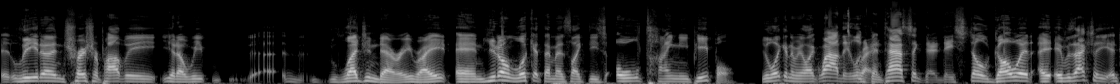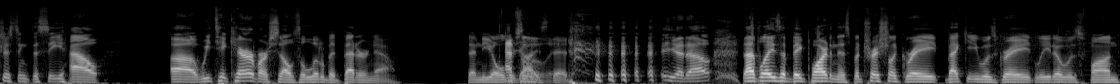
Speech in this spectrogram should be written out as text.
Lita and Trish are probably you know we uh, legendary, right? And you don't look at them as like these old timey people. You look at you're like, wow, they look Right. fantastic. They they still go it. It was actually interesting to see how uh, we take care of ourselves a little bit better now than the older Absolutely. guys did. you know that plays a big part in this. But Trish looked great. Becky was great. Lita was fun.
